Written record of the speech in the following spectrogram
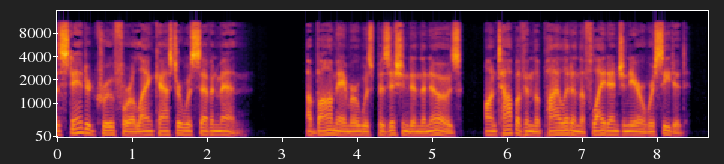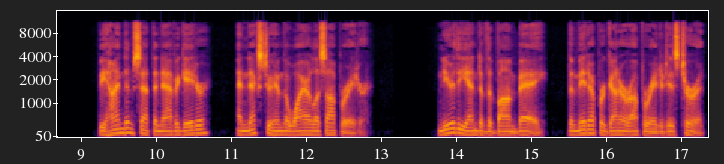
The standard crew for a Lancaster was seven men. A bomb aimer was positioned in the nose, on top of him the pilot and the flight engineer were seated. Behind them sat the navigator, and next to him the wireless operator. Near the end of the bomb bay, the mid-upper gunner operated his turret.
